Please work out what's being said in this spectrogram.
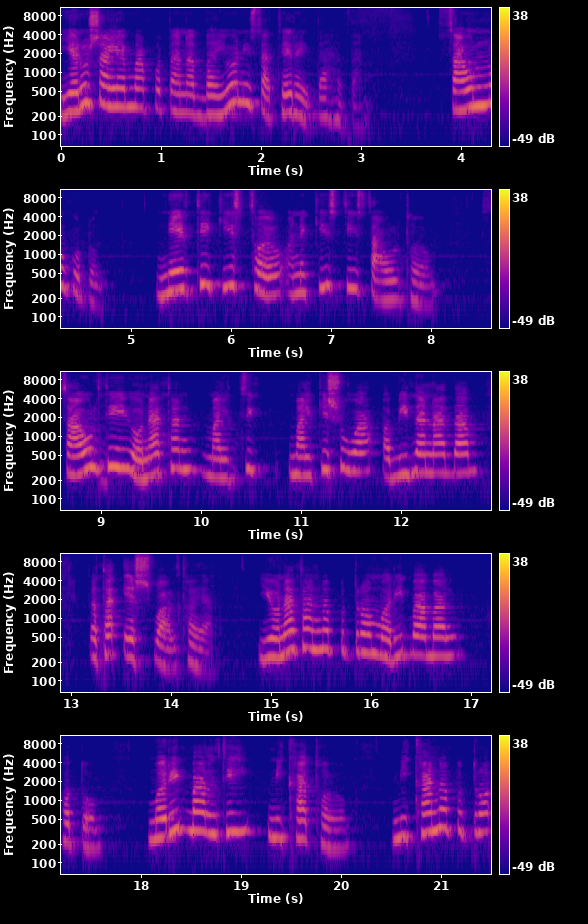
યરુશાલેમમાં પોતાના ભાઈઓની સાથે રહેતા હતા. સાઉલનું કુટુંબ. નેરથી કિસ થયો અને કિસથી સાઉલ થયો. સાઉલથી યોનાથન, માલકી, માલકીશુઆ અબીદાનાદાબ તથા એશવાલ થયા. યોનાથાનના પુત્ર મરીબાબાલ હતો. મરીબાલથી મીખા થયો. મિખાના પુત્રો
